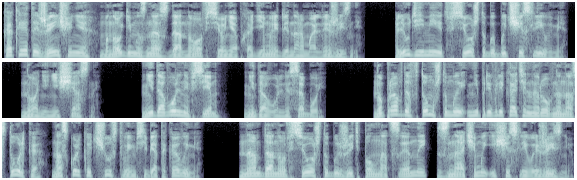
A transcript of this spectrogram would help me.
Как и этой женщине, многим из нас дано все необходимое для нормальной жизни. Люди имеют все, чтобы быть счастливыми, но они несчастны. Недовольны всем, недовольны собой. Но правда в том, что мы не привлекательны ровно настолько, насколько чувствуем себя таковыми. Нам дано все, чтобы жить полноценной, значимой и счастливой жизнью.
